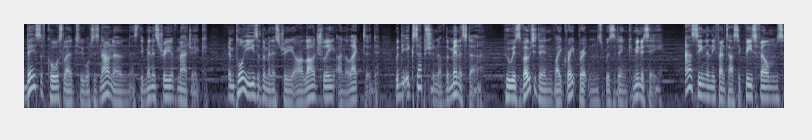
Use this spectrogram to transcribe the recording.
This, of course, led to what is now known as the Ministry of Magic. Employees of the ministry are largely unelected, with the exception of the minister, who is voted in by Great Britain's wizarding community. As seen in the Fantastic Beasts films,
